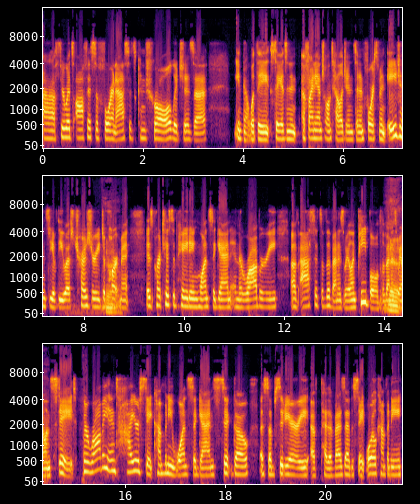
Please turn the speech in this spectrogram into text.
uh, through its Office of Foreign Assets Control, which is a you know what they say is an, a financial intelligence and enforcement agency of the U.S. Treasury Department, is participating once again in the robbery of assets of the Venezuelan people, the Yeah. Venezuelan state. They're robbing an entire state company once again. Citgo, a subsidiary of PDVSA, the state oil company.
